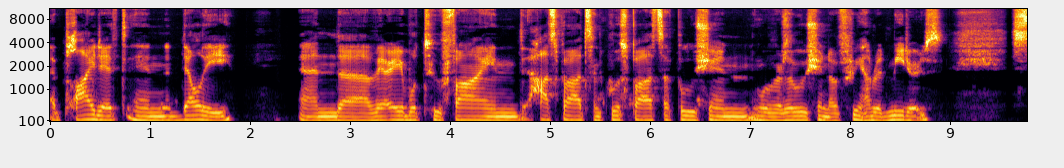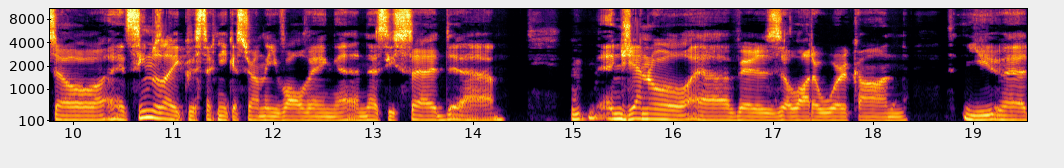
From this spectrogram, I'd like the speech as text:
applied it in Delhi, and uh, they're able to find hotspots and cool spots of pollution with a resolution of 300 meters. So it seems like this technique is certainly evolving. And as you said, uh, in general, uh, there's a lot of work on you uh,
